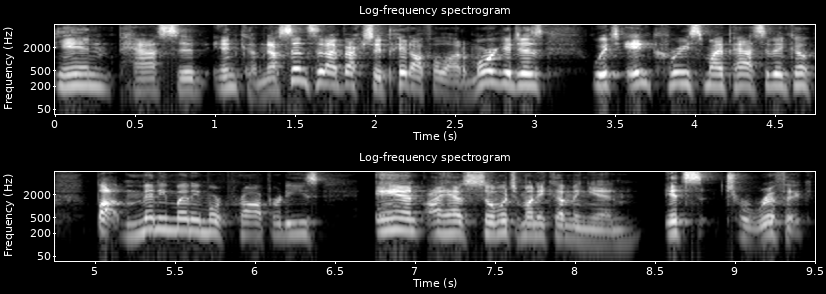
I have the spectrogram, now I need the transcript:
in passive income. Now, since then, I've actually paid off a lot of mortgages, which increased my passive income, bought many, many more properties, and I have so much money coming in. It's terrific.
